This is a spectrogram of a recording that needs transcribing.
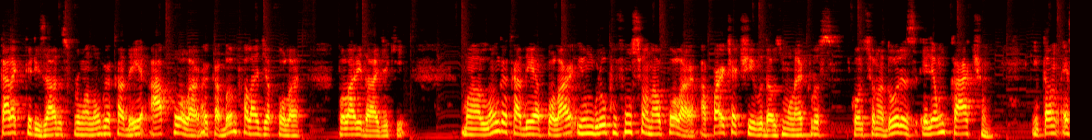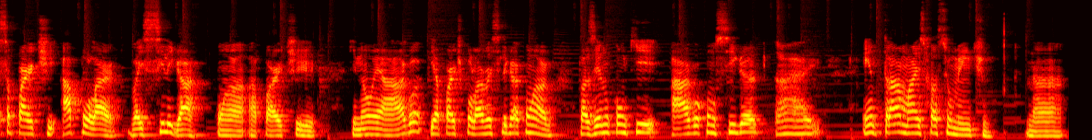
caracterizadas por uma longa cadeia apolar. Acabamos de falar de apolar, polaridade aqui. Uma longa cadeia apolar e um grupo funcional polar. A parte ativa das moléculas condicionadoras ele é um cátion. Então, essa parte apolar vai se ligar com a, a parte que não é a água, e a parte polar vai se ligar com a água, fazendo com que a água consiga ai, entrar mais facilmente na,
